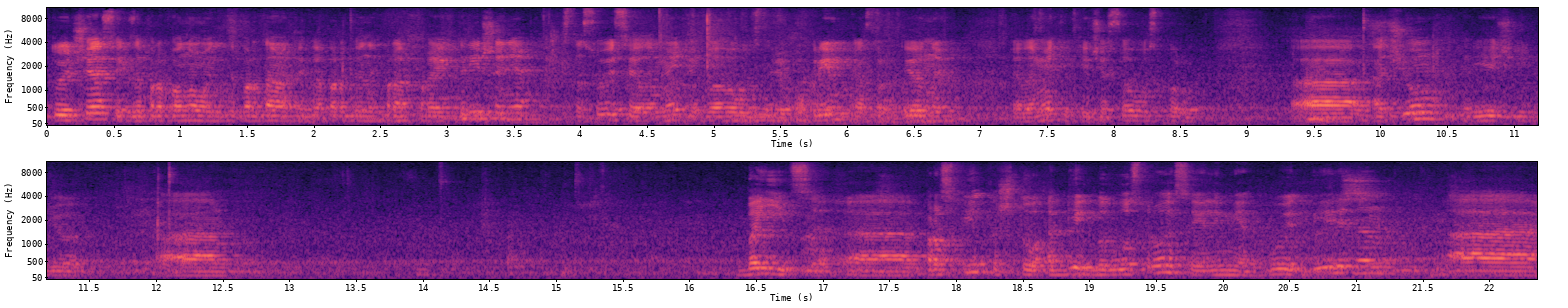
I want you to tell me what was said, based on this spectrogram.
в той час, як запропоновані департаментом корпоративних прав проєкт рішення стосується елементів благоустрою, окрім конструктивних елементів тимчасових споруд. А, о чем речь идет? А, боится э, проспилка, что объект благоустройства, элемент, будет передан, э,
